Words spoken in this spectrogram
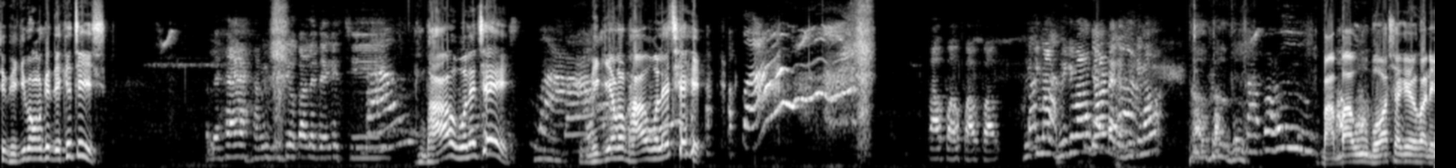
তুই ভিকি মামাকে দেখেছিস? হ্যাঁ ভাও বলেছে? ভিকি আমার ভাও বলেছে? পাও পাও পাও পাও। ভিকি মামা ভিকি মামা কেমন ডাকে? ভিকি মামা? বাবা উ বস আগে ওখানে।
